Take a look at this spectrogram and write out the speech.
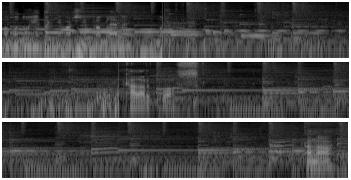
powoduje takie właśnie problemy? Kolor kłos. No, no.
